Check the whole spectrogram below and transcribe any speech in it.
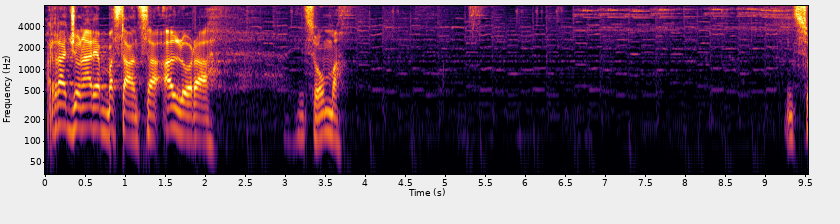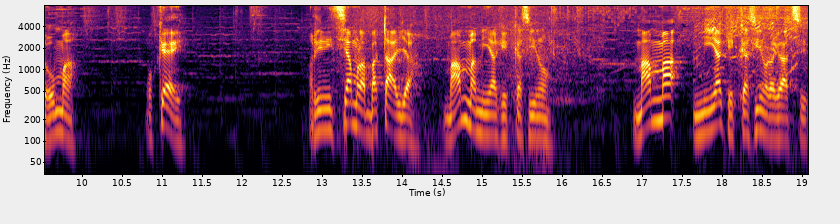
ragionare abbastanza. Allora, insomma. Insomma. Ok. Riniziamo la battaglia. Mamma mia che casino. Mamma mia che casino ragazzi.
